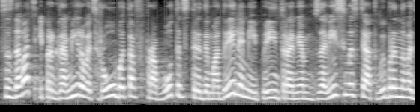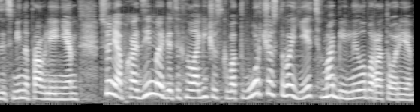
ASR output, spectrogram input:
создавать и программировать роботов, работать с 3D-моделями и принтерами в зависимости от выбора выбранного детьми направления. Все необходимое для технологического творчества есть в мобильной лаборатории.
